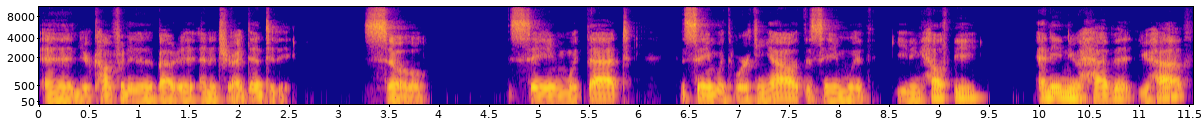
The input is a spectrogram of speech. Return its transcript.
and you're confident about it and it's your identity. So, same with that, the same with working out, the same with eating healthy. Any new habit you have,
